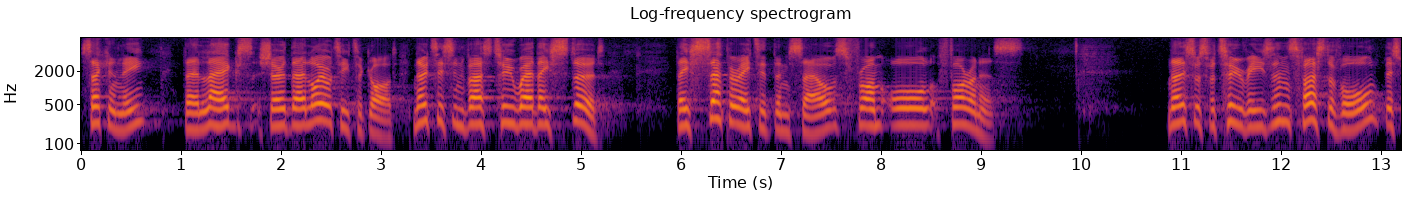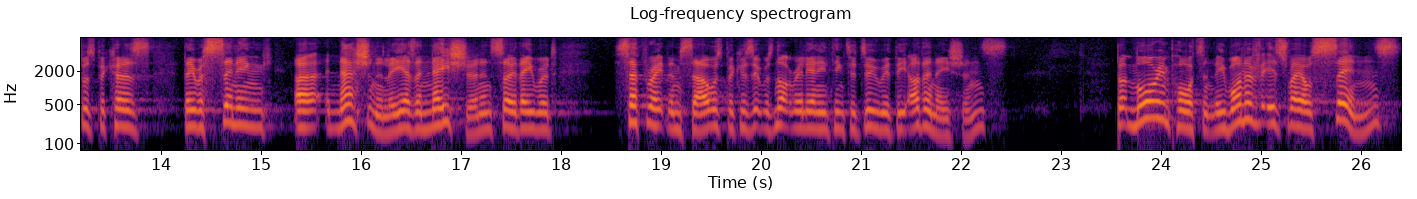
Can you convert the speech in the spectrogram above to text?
Secondly, their legs showed their loyalty to God. Notice in verse 2 where they stood. They separated themselves from all foreigners. Now, this was for two reasons. First of all, this was because they were sinning uh, nationally as a nation, and so they would separate themselves because it was not really anything to do with the other nations. But more importantly, one of Israel's sins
